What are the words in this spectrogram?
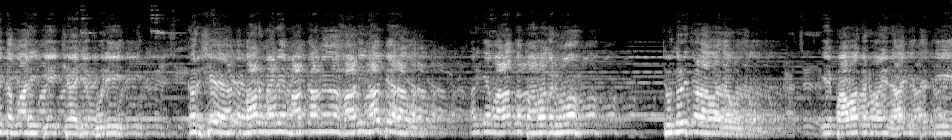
એ તમારી જે ઈચ્છા છે પૂરી કરશે. આ તો બાર મહિને માતાને હાડી ના પહેરાવો. કારણ કે મારા તો પાવાગઢમાં ચૂંદડી ચડાવવા જવું છે. એ પાવાગઢવાળી રાજ્ય થતી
